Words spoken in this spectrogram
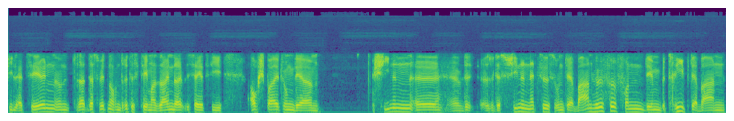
viel erzählen und das wird noch ein drittes Thema sein. Da ist ja jetzt die Aufspaltung der Schienen, äh, äh also des Schienennetzes und der Bahnhöfe von dem Betrieb der Bahn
